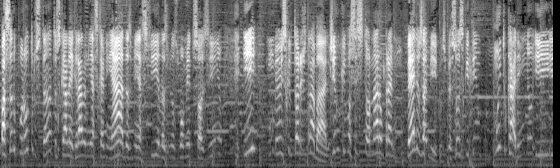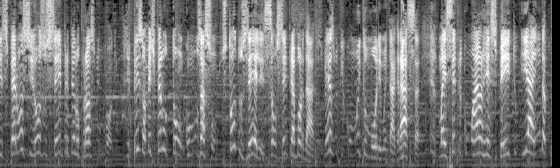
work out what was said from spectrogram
passando por outros tantos que alegraram minhas caminhadas, minhas filas, meus momentos sozinho e o meu escritório de trabalho. Digo que vocês se tornaram para mim velhos amigos, pessoas que têm muito carinho e espero ansioso sempre pelo próximo encontro. Principalmente pelo tom, como os assuntos. Todos eles são sempre abordados, mesmo que muito humor e muita graça, mas sempre com maior respeito e ainda com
